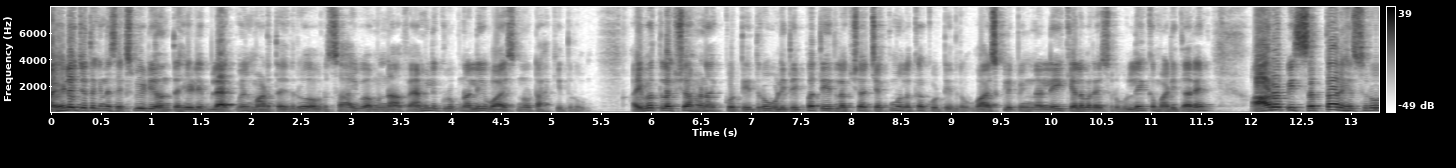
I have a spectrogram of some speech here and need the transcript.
ಮಹಿಳೆ ಜೊತೆಗಿನ ಸೆಕ್ಸ್ ವಿಡಿಯೋ ಅಂತ ಹೇಳಿ ಬ್ಲ್ಯಾಕ್ ಮೇಲ್ ಮಾಡ್ತಾ ಇದ್ರು. ಅವರು ಸಾಯುವ ಮುನ್ನ ಫ್ಯಾಮಿಲಿ ಗ್ರೂಪ್ನಲ್ಲಿ ವಾಯ್ಸ್ ನೋಟ್ ಹಾಕಿದ್ರು. ಐವತ್ತು ಲಕ್ಷ ಹಣ ಕೊಟ್ಟಿದ್ರು. ಉಳಿದ ಇಪ್ಪತ್ತೈದು ಲಕ್ಷ ಚೆಕ್ ಮೂಲಕ ಕೊಟ್ಟಿದ್ರು. ವಾಯ್ಸ್ ಕ್ಲಿಪ್ಪಿಂಗ್ನಲ್ಲಿ ಕೆಲವರ ಹೆಸರು ಉಲ್ಲೇಖ ಮಾಡಿದ್ದಾರೆ. ಆರೋಪಿ ಸತ್ತಾರ್ ಹೆಸರು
